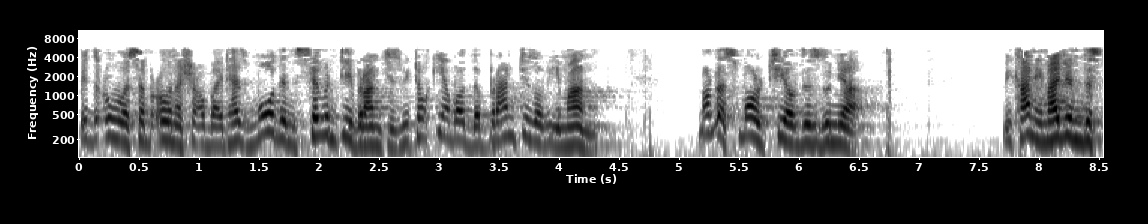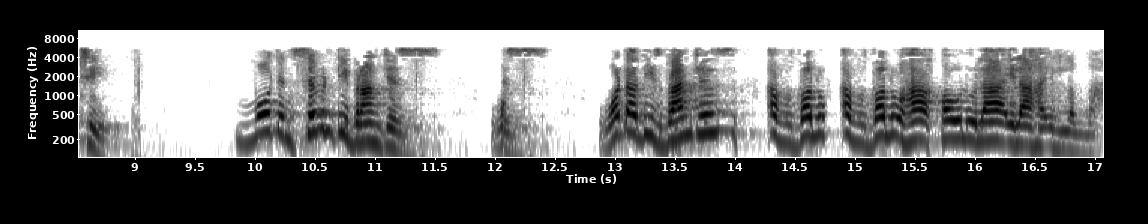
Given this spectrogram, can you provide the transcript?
Bid'u wa sab'una shu'ba. It has more than 70 branches. We're talking about the branches of Iman. Not a small tree of this dunya. We can't imagine this tree More than 70 branches. What are these branches? أفضل أفضلها قول لا إله إلا الله.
